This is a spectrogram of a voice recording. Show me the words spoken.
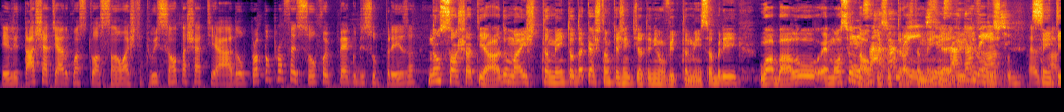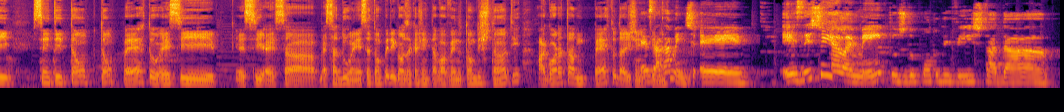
ele tá chateado com a situação, a instituição tá chateada, o próprio professor foi pego de surpresa. Não só chateado, mas também toda a questão que a gente já tem ouvido também sobre o abalo emocional exatamente, que isso traz também, né? Exatamente. De, de, de sentir, sentir tão, tão perto esse, esse, essa, essa doença tão perigosa que a gente tava vendo tão distante, agora tá perto da gente. Né? Exatamente. Né? É, existem elementos do ponto de vista da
